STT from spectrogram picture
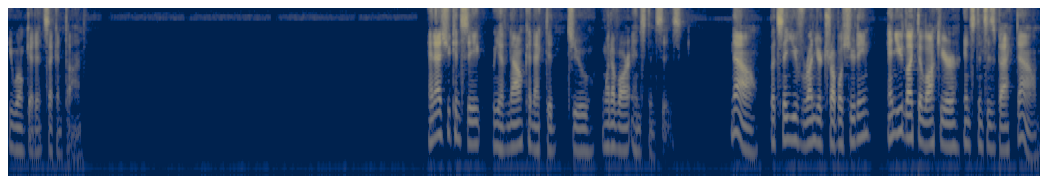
you won't get it second time. And as you can see, we have now connected to one of our instances. Now, let's say you've run your troubleshooting and you'd like to lock your instances back down.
